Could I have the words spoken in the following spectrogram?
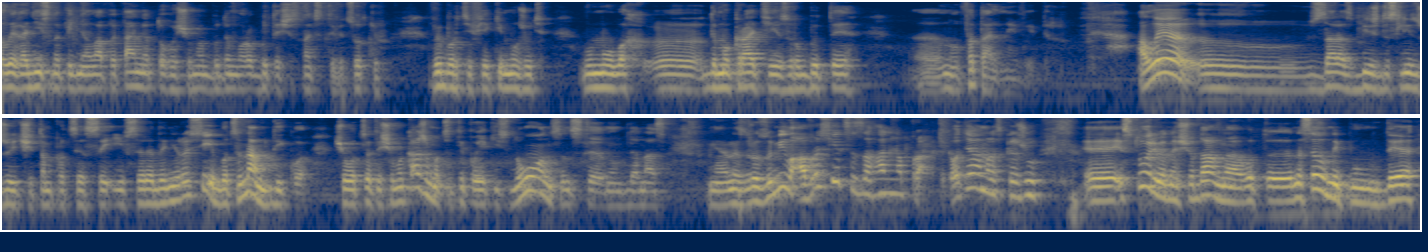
колега дійсно підняла питання того, що ми будемо робити 16% виборців, які можуть в умовах е, демократії зробити е, ну, фатальний. Але е, зараз більш досліджуючи там процеси і всередині Росії, бо це нам дико, що це те, що ми кажемо, це типу якийсь нонсенс, це ну, для нас е, незрозуміло. А в Росії це загальна практика. От я вам розкажу е, історію нещодавно. От е, населений пункт, де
